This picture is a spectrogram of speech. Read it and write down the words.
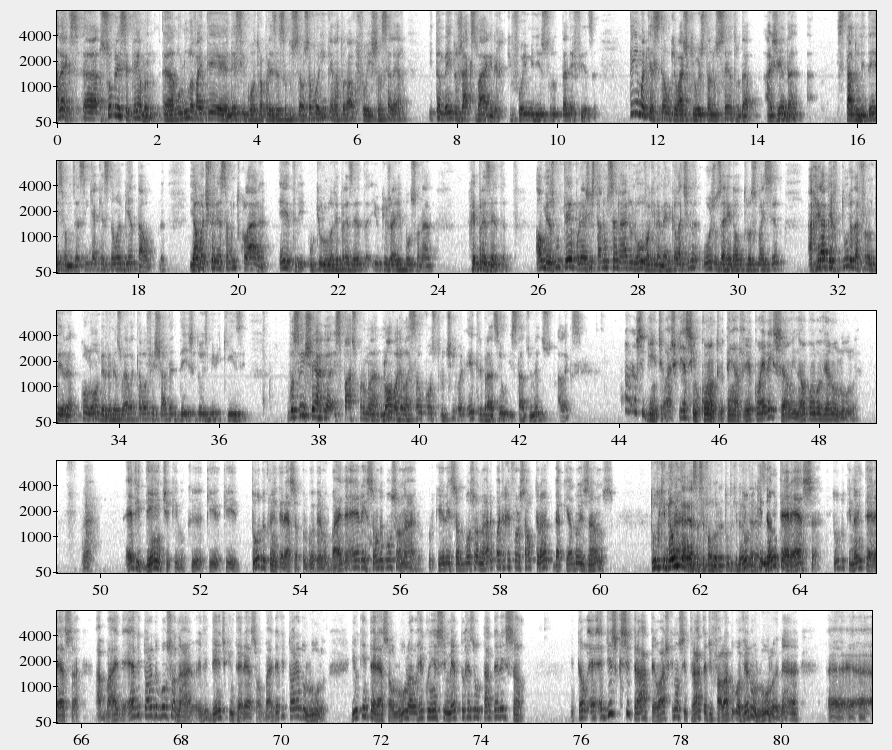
Alex, uh, sobre esse tema, uh, o Lula vai ter nesse encontro a presença do Celso Amorim, que é natural, que foi chanceler, e também do Jacques Wagner, que foi ministro da Defesa. Tem uma questão que eu acho que hoje está no centro da agenda estadunidense, vamos dizer assim, que é a questão ambiental. Né? E há uma diferença muito clara entre o que o Lula representa e o que o Jair Bolsonaro representa. Ao mesmo tempo, né, a gente está num cenário novo aqui na América Latina. Hoje o Zé Reinaldo trouxe mais cedo a reabertura da fronteira Colômbia-Venezuela, que estava fechada desde 2015. Você enxerga espaço para uma nova relação construtiva entre Brasil e Estados Unidos, Alex? É o seguinte, eu acho que esse encontro tem a ver com a eleição e não com o governo Lula. Né? É evidente que, que, que, tudo que interessa para o governo Biden é a eleição do Bolsonaro, porque a eleição do Bolsonaro pode reforçar o Trump daqui a dois anos. Tudo que não é, interessa, você falou, né? Tudo que não tudo interessa. que não interessa, tudo que não interessa a Biden é a vitória do Bolsonaro. É evidente que interessa ao Biden é a vitória do Lula. E o que interessa ao Lula é o reconhecimento do resultado da eleição. Então, é, é disso que se trata. Eu acho que não se trata de falar do governo Lula. Né? É,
